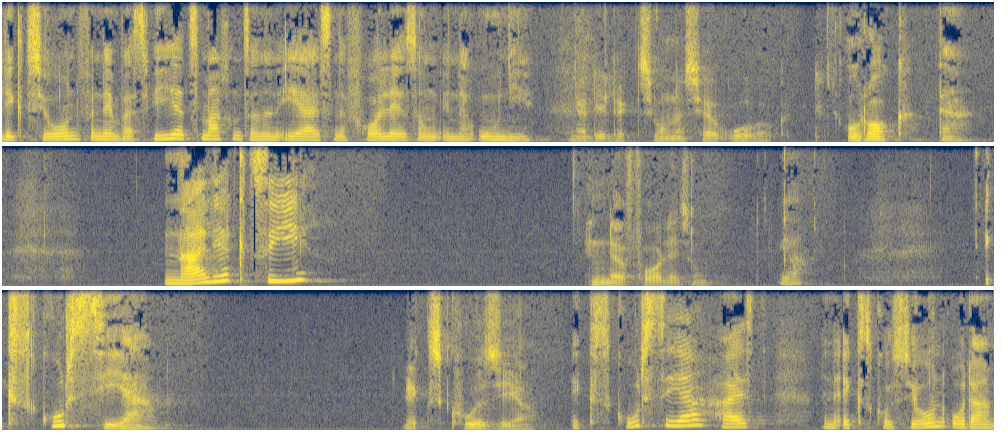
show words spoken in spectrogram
Lektion von dem, was wir jetzt machen, sondern eher als eine Vorlesung in der Uni. Ja, die Lektion ist ja Urok. Urok, da. Na lekcji? In der Vorlesung. Ja. Exkursia. Exkursia. Exkursia heißt eine Exkursion oder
